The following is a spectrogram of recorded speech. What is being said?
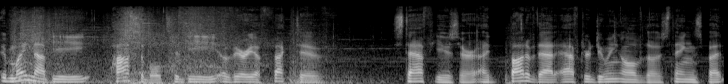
it might not be possible to be a very effective staff user. I thought of that after doing all of those things, but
